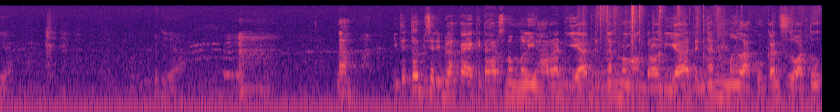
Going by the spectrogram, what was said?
iya, iya. Nah, itu tuh bisa dibilang kayak kita harus memelihara dia dengan mengontrol dia dengan melakukan sesuatu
